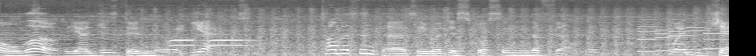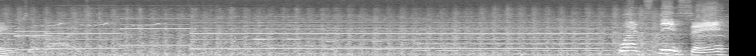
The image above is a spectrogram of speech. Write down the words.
although the engines didn't know it yet. Thomas and Percy were discussing the filming when James arrived. What's this, eh?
